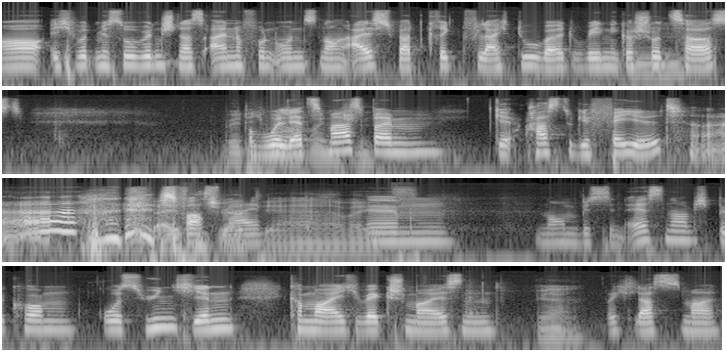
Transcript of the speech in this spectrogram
Oh, ich würde mir so wünschen, dass einer von uns noch ein Eisschwert kriegt, vielleicht du, weil du weniger Mhm. Schutz hast. Obwohl letztes Mal beim ge hast du gefailt. Ah, Spaß, nein. Ja, aber jetzt. Ähm, noch ein bisschen Essen habe ich bekommen. Rohes Hühnchen kann man eigentlich wegschmeißen. ja. Aber ich lasse es mal.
